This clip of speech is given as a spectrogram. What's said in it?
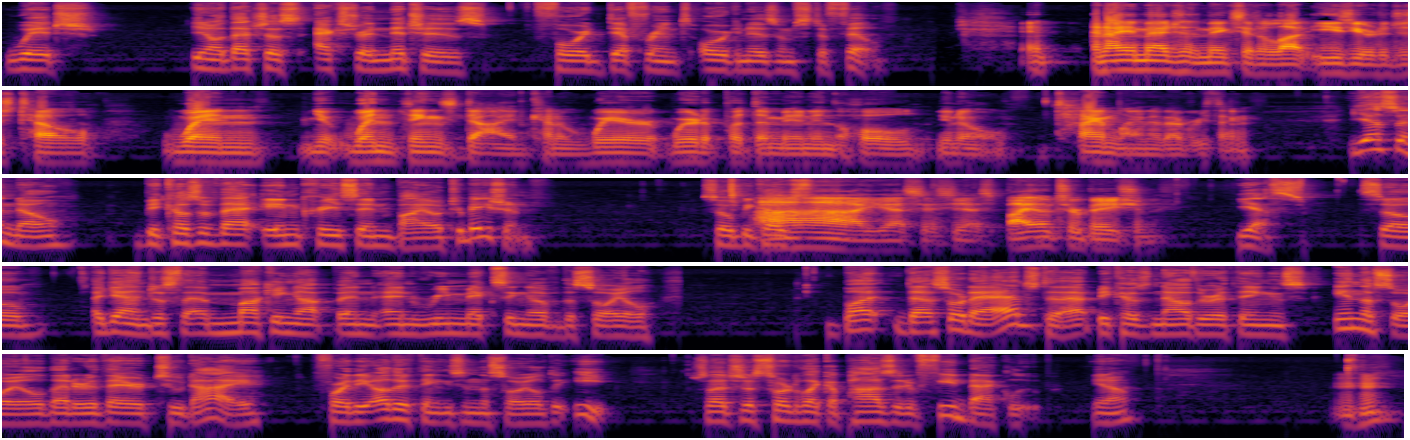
which you know that's just extra niches for different organisms to fill. And and I imagine that makes it a lot easier to just tell when you know, when things died, kind of where where to put them in in the whole you know timeline of everything. Yes and no, because of that increase in bioturbation. So because ah yes yes yes bioturbation. Yes. So again, just that mucking up and and remixing of the soil. But that sort of adds to that because now there are things in the soil that are there to die for the other things in the soil to eat. So that's just sort of like a positive feedback loop, you know. Mm-hmm.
